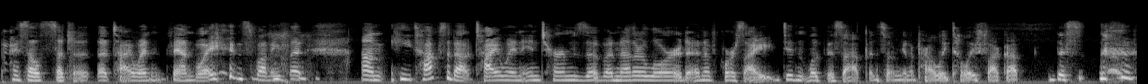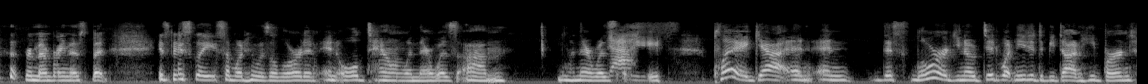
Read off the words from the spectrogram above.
Pycelle's such a, a Tywin fanboy. it's funny, but um, he talks about Tywin in terms of another lord, and of course I didn't look this up, and so I'm going to probably totally fuck up this remembering this, but it's basically someone who was a lord in, in Oldtown when there was um when there was a plague, yeah, and and this lord, you know, did what needed to be done. He burned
